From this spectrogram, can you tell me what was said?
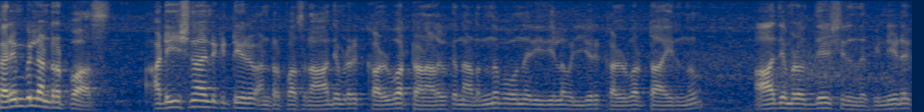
കരിമ്പിൽ അണ്ടർപാസ് അഡീഷണലായിട്ട് കിട്ടിയ ഒരു അണ്ടർപാസാണ് ആദ്യം ഇവിടെ ഒരു കൾവർട്ടാണ് ആളുകൾക്ക് നടന്നു പോകുന്ന രീതിയിലുള്ള വലിയൊരു കൾവർട്ടായിരുന്നു ആദ്യം ഇവിടെ ഉദ്ദേശിച്ചിരുന്നത് പിന്നീട്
